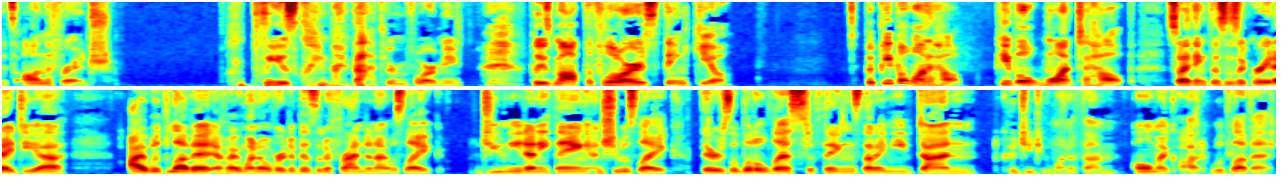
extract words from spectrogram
It's on the fridge. Please clean my bathroom for me. Please mop the floors. Thank you. But people want to help. People want to help. So I think this is a great idea. I would love it if I went over to visit a friend and I was like, Do you need anything? And she was like, There's a little list of things that I need done. Could you do one of them? Oh my God, would love it.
